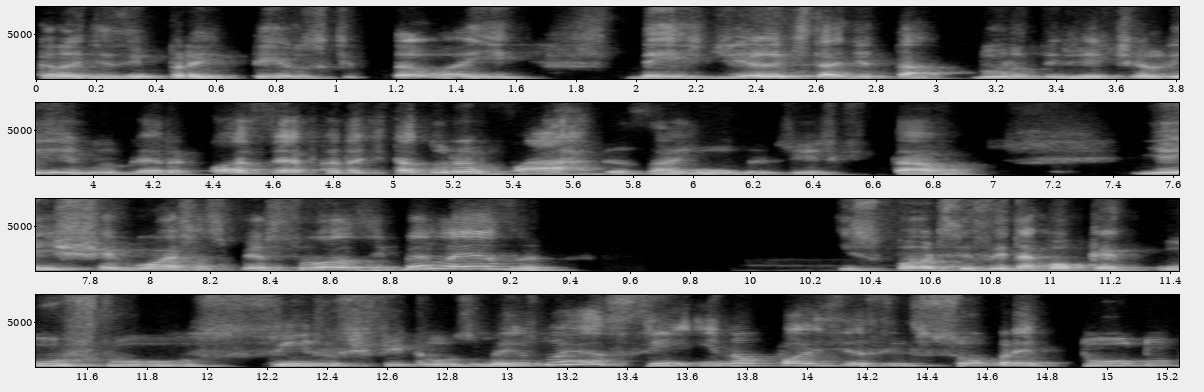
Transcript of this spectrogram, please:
grandes empreiteiros que estão aí desde antes da ditadura. Tem gente ali, era quase a época da ditadura Vargas ainda, gente que estava. E aí chegou essas pessoas e beleza. Isso pode ser feito a qualquer custo, os fins justificam os meios, não é assim, e não pode ser assim, sobretudo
